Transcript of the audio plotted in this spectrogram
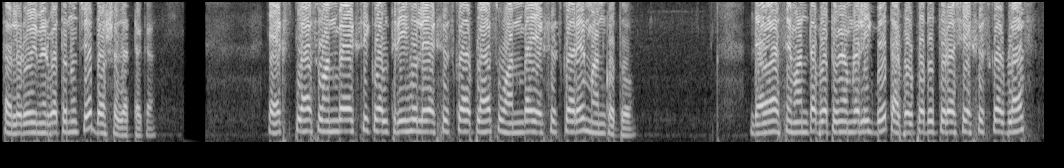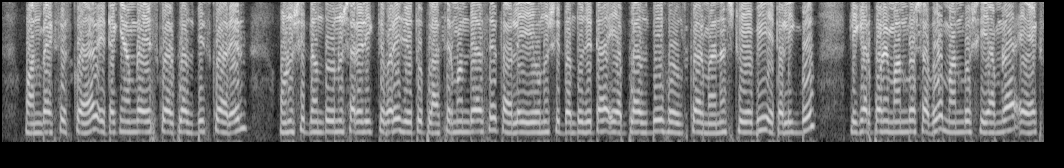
তাহলে রহিমের বেতন হচ্ছে দশ হাজার টাকা। X plus one by x equal three হলে x square plus one by x স্কোয়ারের মান কত? দেওয়া আছে মানটা প্রথমে আমরা লিখব, তারপর প্রদত্ত রাশি x square plus one by x square. এটাকে আমরা এ স্কোয়ার প্লাস বি স্কোয়ারের অনুসিদ্ধান্ত অনুসারে লিখতে পারি? যেহেতু প্লাসের মান দেওয়া আছে, তাহলে এই অনুসিদ্ধান্ত যেটা a plus b whole square minus two a b, এটা লিখব। লিখার পরে মান বসাবো। মান বসিয়ে আমরা এক্স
